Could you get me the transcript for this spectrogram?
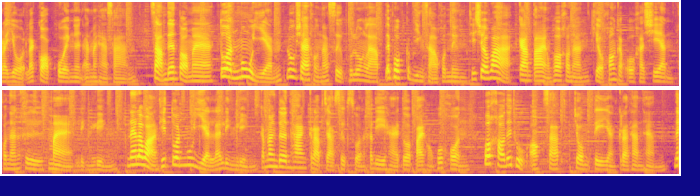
ประโยชน์และกอบโกยเงินอันมหาศาล 3 เดือนต่อมาต้วนมู่เหยียน ลูกชายของนักสืบผู้ล่วงลับ ได้พบกับหญิงสาวคนหนึ่งที่เชื่อว่าการตายของพ่อเขานั้นเกี่ยวข้องกับโอคาเชียน คนนั้นคือหมาหลิงหลิง ในระหว่างที่ต้วนมู่เหยียนและหลิงหลิงกำลังเดินทางกลับจากสืบสวนคดีหายตัวไปของผู้คน พวกเขาได้ถูกออกซัดโจมตีอย่างกระทันหัน ใน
